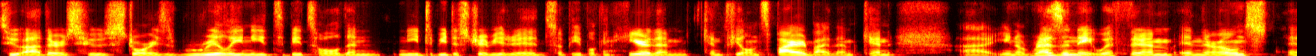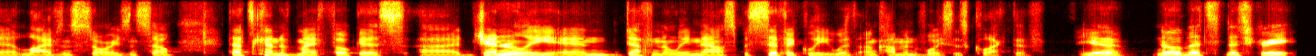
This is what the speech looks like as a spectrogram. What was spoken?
to others whose stories really need to be told and need to be distributed so people can hear them can feel inspired by them can uh, you know resonate with them in their own uh, lives and stories. And so that's kind of my focus uh, generally and definitely now specifically with uncommon voices collective. Yeah. No that's that's great.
